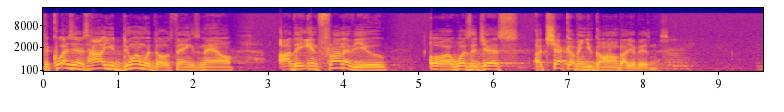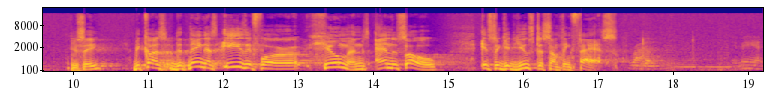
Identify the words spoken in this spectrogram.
The question is, how are you doing with those things now? Are they in front of you, or was it just a checkup and you going on about your business? You see? Because the thing that's easy for humans and the soul is to get used to something fast. Right. Amen.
